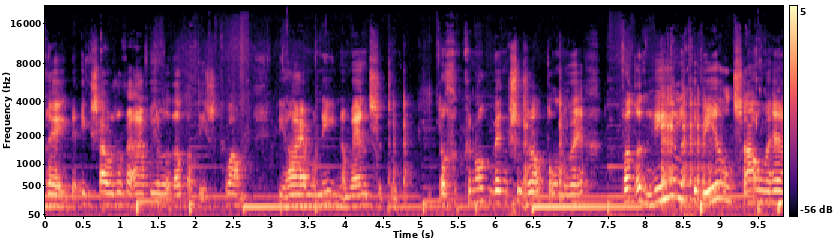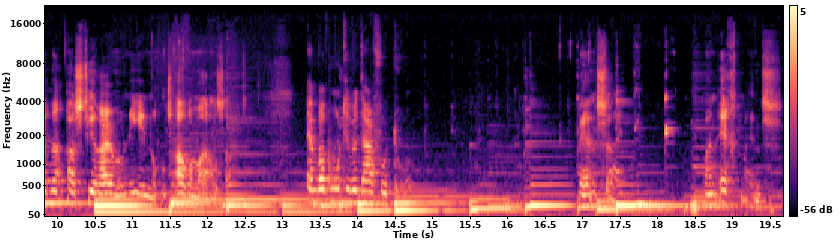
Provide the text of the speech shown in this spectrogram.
Vrede. Ik zou zo graag willen dat dat eens kwam, die harmonie naar mensen toe. Dat geknok ben ik zo zat onderweg. Wat een heerlijke wereld zouden we hebben als die harmonie in ons allemaal zat. En wat moeten we daarvoor doen? mens zijn. Maar een echt mens.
